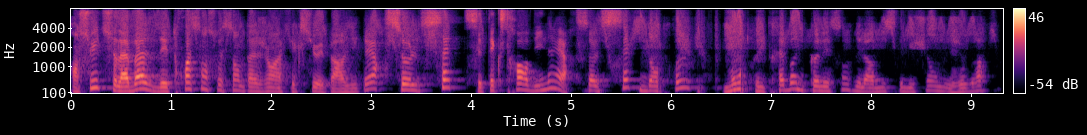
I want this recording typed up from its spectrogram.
Ensuite, sur la base des 360 agents infectieux et parasitaires, seuls 7, c'est extraordinaire, seuls 7 d'entre eux montrent une très bonne connaissance de leur distribution géographique.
